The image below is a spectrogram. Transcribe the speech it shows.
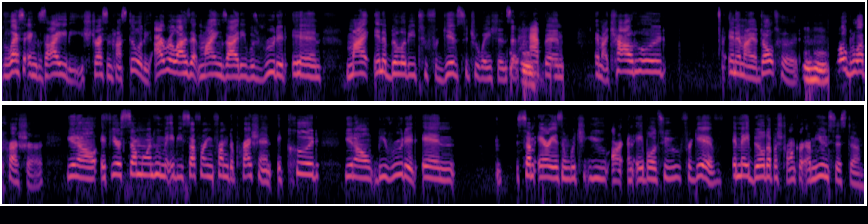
less anxiety, stress, and hostility. I realized that my anxiety was rooted in my inability to forgive situations that mm. happen in my childhood and in my adulthood. Mm-hmm. Low blood pressure. You know, if you're someone who may be suffering from depression, it could, you know, be rooted in some areas in which you are unable to forgive. It may build up a stronger immune system.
